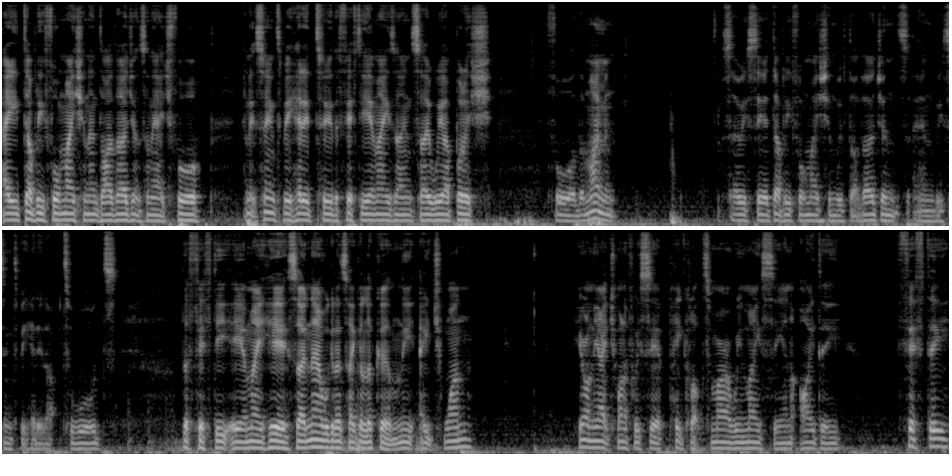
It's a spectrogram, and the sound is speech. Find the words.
a W formation and divergence on the H4, and it seemed to be headed to the 50 EMA zone. So, we are bullish for the moment. So we see a W formation with divergence and we seem to be headed up towards the 50 EMA here. So now we're going to take a look at the H1. Here on the H1, if we see a peak lock tomorrow, we may see an ID 50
